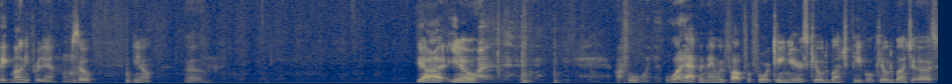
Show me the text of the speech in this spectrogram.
big money for them. Mhm. So, you know, um, yeah, you know, what happened? Then we fought for 14 years, killed a bunch of people, killed a bunch of us,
